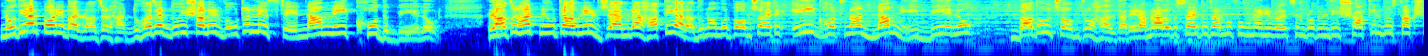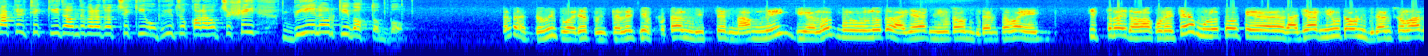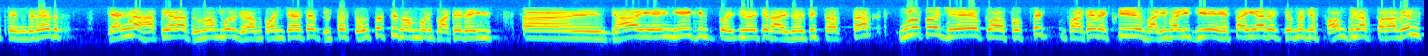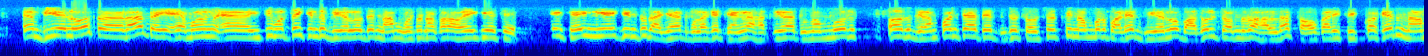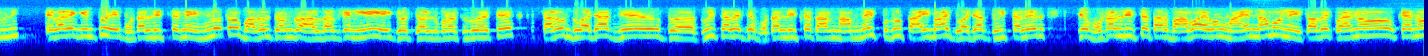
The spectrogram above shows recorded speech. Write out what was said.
নদিয়ার পর এবার রাজারহাট। দুই হাজার দুই সালের ভোটার লিস্টে নাম নেই, খোদ বিএলওর। রাজারহাট, নিউ টাউনের জ্যাংরা হাতিয়ারা দু নম্বর পঞ্চায়েতের এই ঘটনার নাম নেই বিএলও বাদল চন্দ্র হালদারের। আমরা আরও বিস্তারিত জানব। ফোন লাইনে রয়েছেন প্রতিনিধি শাকিল মুস্তাক। শাকিল, ঠিক কি জানতে পারা যাচ্ছে? কি অভিযোগ করা হচ্ছে? সেই বিএলওর কি বক্তব্য? একদমই দু হাজার দুই সালের যে ভোটার লিস্টের নাম নেই হলো মূলত রাজারহাট, নিউ টাউন এই চিত্রই ধরা পড়েছে। মূলত রাজারহাট, নিউ টাউন বিধানসভার কেন্দ্রের জ্যাংলা হাতিয়ারা দু নম্বর গ্রাম পঞ্চায়েতের দুশো চৌষট্টি নম্বর পার্টের এই যা এই নিয়ে কিন্তু তৈরি হয়েছে রাজনৈতিক চর্চা। মূলত যে প্রত্যেক পার্টের একটি বাড়ি বাড়ি গিয়ে এসআইআর এর জন্য যে ফর্ম ফিল আপ করাবেন বিএলও তারা এমন ইতিমধ্যেই কিন্তু বিএলও দের নাম ঘোষণা করা হয়ে গিয়েছে। সেই নিয়েই কিন্তু রাজারহাট ব্লকের জ্যাংরা হাতিয়ারা দু নম্বর গ্রাম পঞ্চায়েতের দুশো চৌষট্টি নম্বর পাড়ের বিএলও বাদল চন্দ্র হালদার সহকারী শিক্ষকের নাম এবারে কিন্তু এই ভোটার লিস্টে নেই। মূলত বাদল চন্দ্র হালদারকে নিয়েই এই জল্পনা শুরু হয়েছে। কারণ দু হাজার যে, দুই সালের যে ভোটার লিস্টে তার নাম নেই, শুধু তাই নয় দু দুই সালের যে ভোটার লিস্টে তার বাবা এবং মায়ের নামও নেই। তবে কেন কেন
